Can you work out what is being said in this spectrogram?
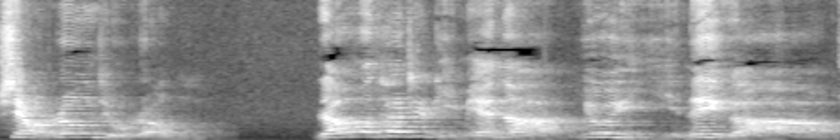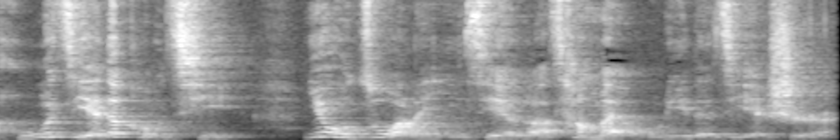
想扔就扔。然后他这里面呢，又以那个胡杰的口气。又做了一些个苍白无力的解释，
